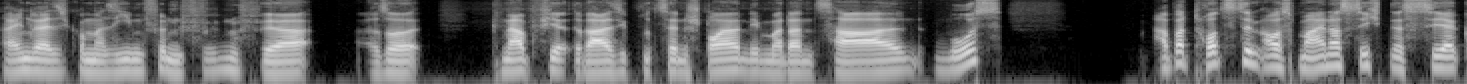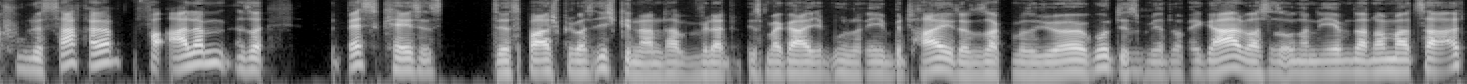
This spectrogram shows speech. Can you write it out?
31,755. Ja, also knapp 34 Prozent Steuern, die man dann zahlen muss. Aber trotzdem aus meiner Sicht eine sehr coole Sache. Vor allem, also Best Case ist das Beispiel, was ich genannt habe, vielleicht ist man gar nicht im Unternehmen beteiligt, dann sagt man so, ja gut, ist mir doch egal, was das Unternehmen da nochmal zahlt.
